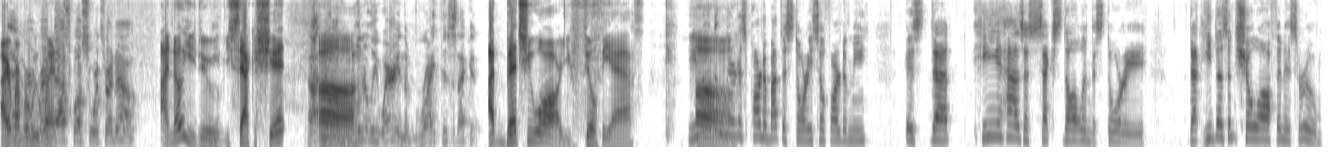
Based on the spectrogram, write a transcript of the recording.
I remember I'm we red went. basketball shorts right now. I know you do. You sack of shit. Uh, no, Uh, I'm literally wearing them right this second. I bet you are. You filthy ass. You know the Uh. weirdest part about the story so far to me is that he has a sex doll in the story that he doesn't show off in his room,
